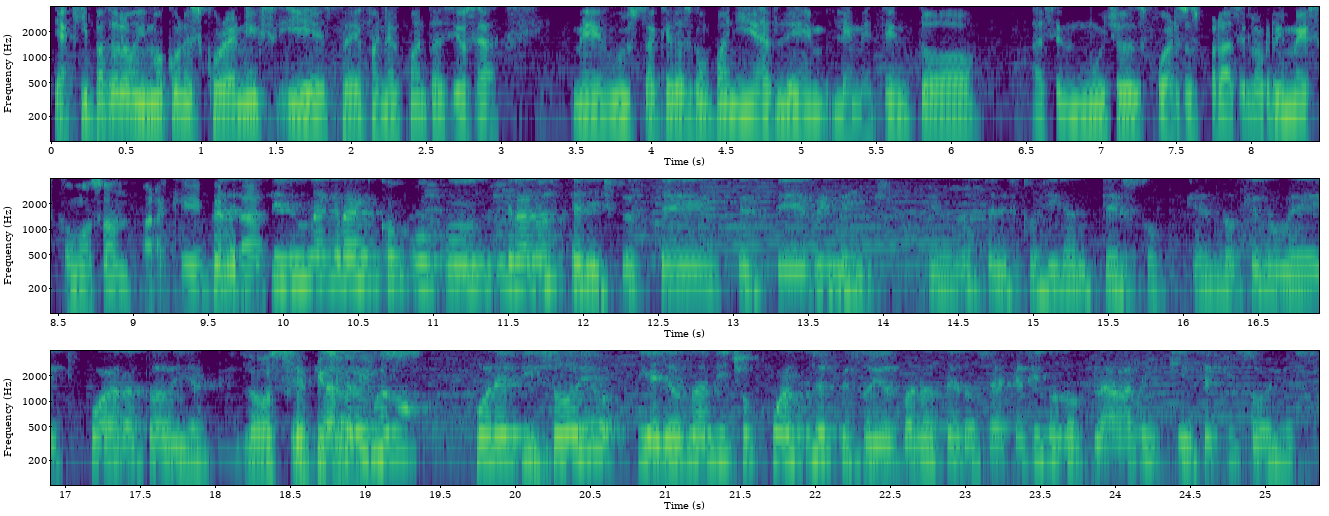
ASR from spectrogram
Y aquí pasa lo mismo con Square Enix y este de Final Fantasy. O sea, me gusta que esas compañías le, le meten todo, hacen muchos esfuerzos para hacer los remakes como son, para que Pero verdad... Este tiene una gran, un, gran asterisco este, este remake. Tiene un asterisco gigantesco, que es lo que no me cuadra todavía. Los episodios por episodio y ellos no han dicho cuántos episodios van a hacer, o sea que si nos lo clavan en 15 episodios.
